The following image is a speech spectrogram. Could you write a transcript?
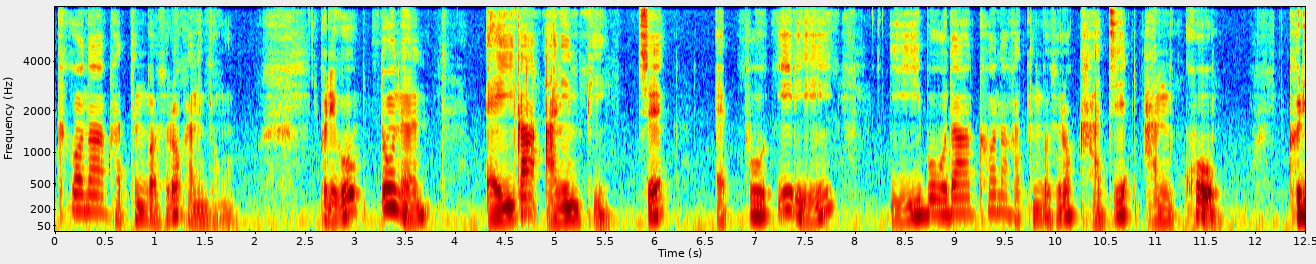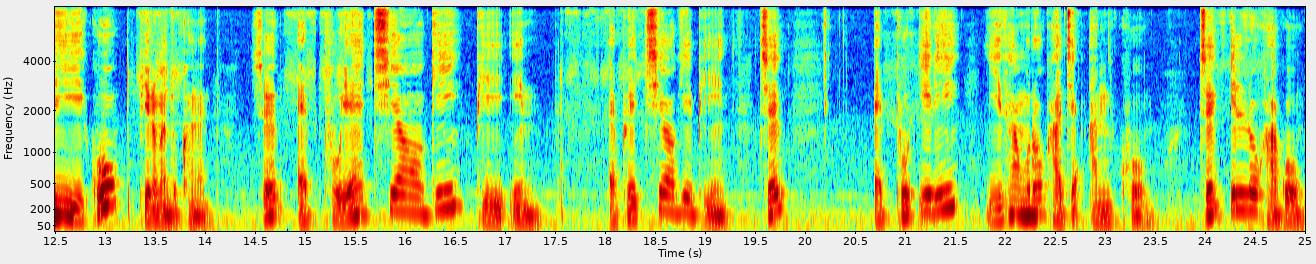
크거나 같은 것으로 가는 경우 그리고 또는 A가 아닌 B 즉 F1이 2보다 크거나 같은 것으로 가지 않고 그리고 B를 만족하는 즉 f의 치역이 b인 f의 치역이 b인 즉 f1이 2, 3으로 가지 않고 즉 1로 가고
